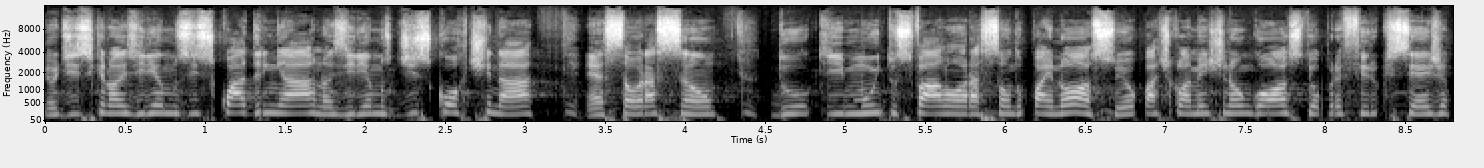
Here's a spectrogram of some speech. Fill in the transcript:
eu disse que nós iríamos esquadrinhar, nós iríamos descortinar essa oração do que muitos falam, a oração do Pai Nosso. Eu particularmente não gosto, eu prefiro que seja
